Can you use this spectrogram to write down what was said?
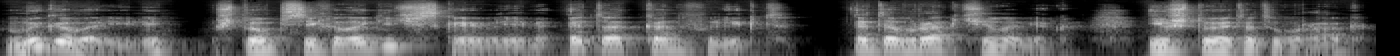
Мы говорили, что психологическое время – это конфликт, это враг человека, и что этот враг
